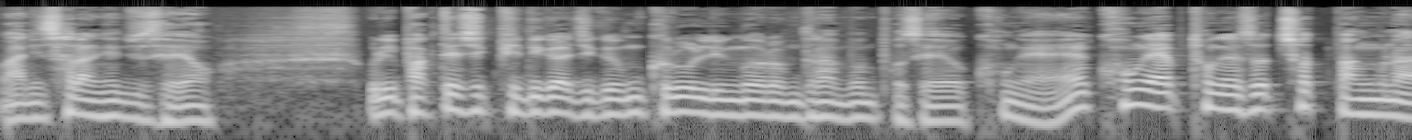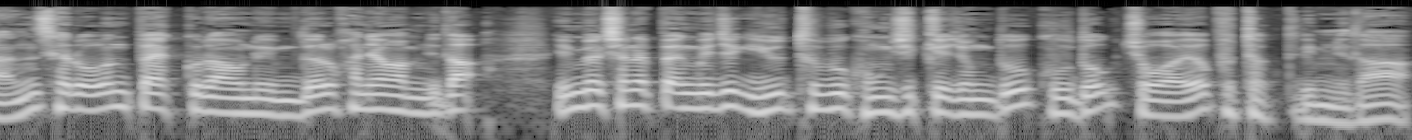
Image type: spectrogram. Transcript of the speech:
많이 사랑해 주세요. 우리 박대식 PD가 지금 글 올린 거 여러분들 한번 보세요. 콩에. 콩앱 통해서 첫 방문한 새로운 백그라운드님들 환영합니다. 인백션의 백뮤직 유튜브 공식 계정도 구독, 좋아요 부탁드립니다.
